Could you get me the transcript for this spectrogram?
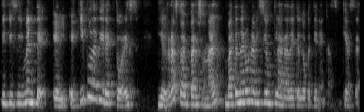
difícilmente el equipo de directores y el resto del personal va a tener una visión clara de qué es lo que tienen que hacer.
